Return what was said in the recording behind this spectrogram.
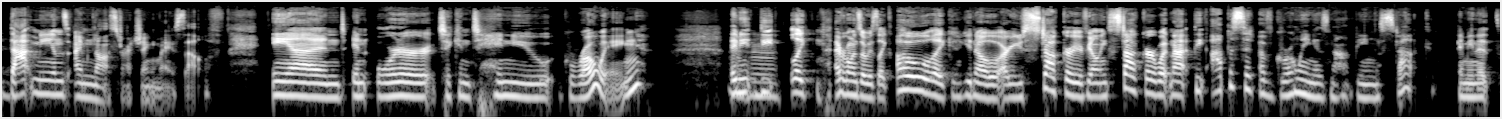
that means I'm not stretching myself. And in order to continue growing, I mean, mm-hmm. the like everyone's always like, oh, like, you know, are you stuck or you're feeling stuck or whatnot? The opposite of growing is not being stuck. I mean, it's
